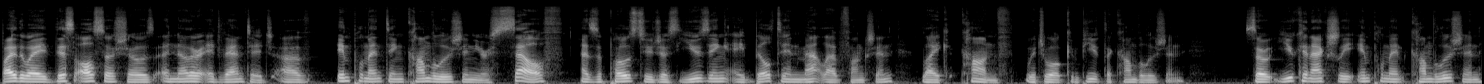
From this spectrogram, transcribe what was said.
By the way, this also shows another advantage of implementing convolution yourself as opposed to just using a built-in MATLAB function like conv, which will compute the convolution. So you can actually implement convolution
